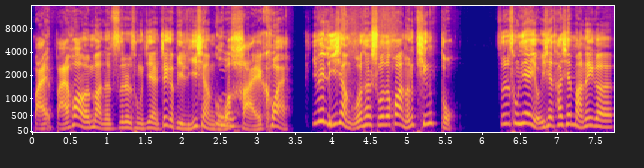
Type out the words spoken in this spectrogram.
白白话文版的《资治通鉴》，这个比《理想国》嗯。还快，因为《理想国》他说的话能听懂，《资治通鉴》有一些他先把那个。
